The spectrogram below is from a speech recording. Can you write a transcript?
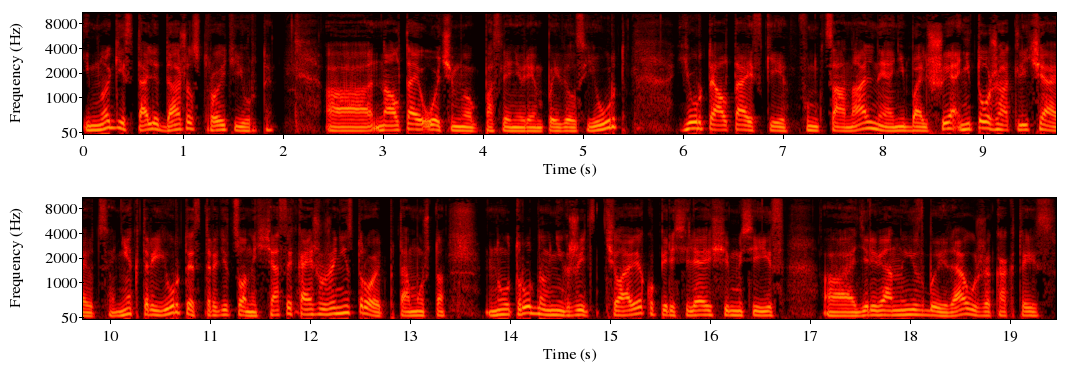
и многие стали даже строить юрты. А, На Алтае очень много в последнее время появилось юрт, Юрты алтайские функциональные, они большие, они тоже отличаются. Некоторые юрты традиционные, сейчас их, конечно, уже не строят, потому что, ну, трудно в них жить человеку, переселяющемуся из а, деревянной избы, да, уже как-то из,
